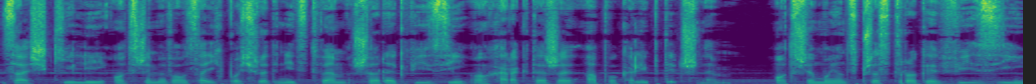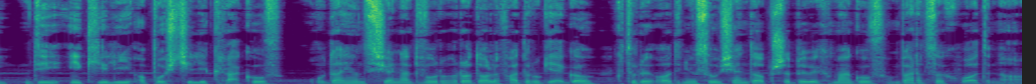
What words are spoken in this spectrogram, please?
zaś Kili otrzymywał za ich pośrednictwem szereg wizji o charakterze apokaliptycznym. Otrzymując przestrogę w wizji, Dee i Kili opuścili Kraków, udając się na dwór Rodolfa II, który odniósł się do przybyłych magów bardzo chłodno.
